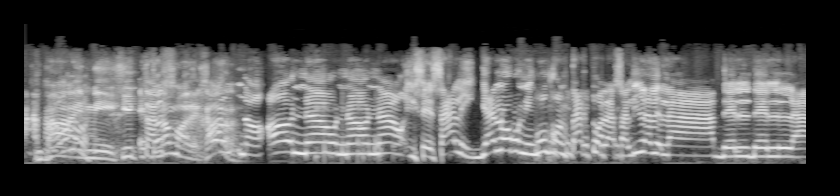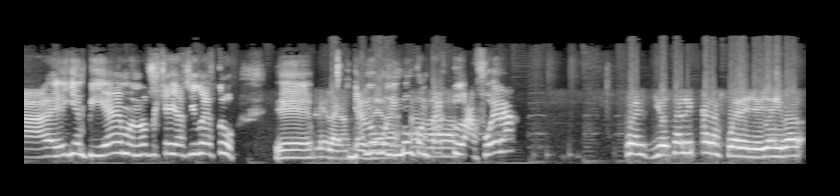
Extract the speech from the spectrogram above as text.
Ay, "Vámonos". mi hijita, no me va a dejar. oh, no, oh, no, no, no, y se sale. Ya no hubo ningún contacto a la salida de la, del, de la AMPM o no sé qué haya sido esto. Eh, ya no hubo ningún Ah. contacto afuera. Pues yo salí para afuera, yo ya iba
